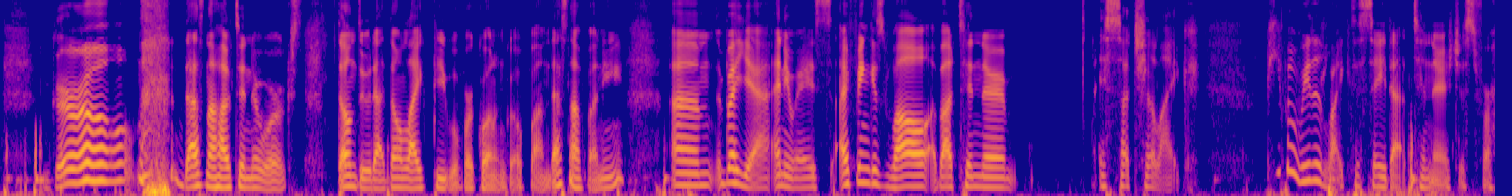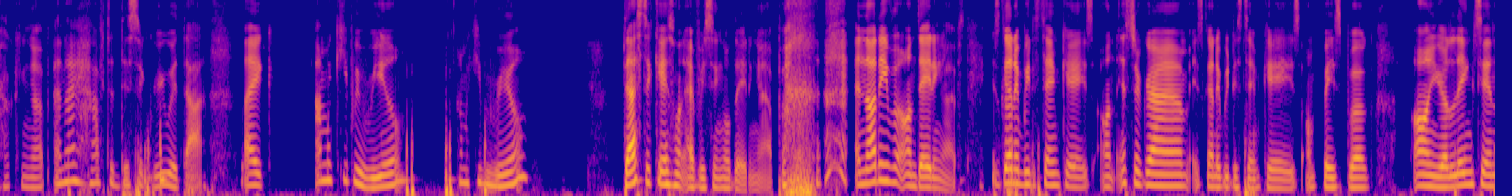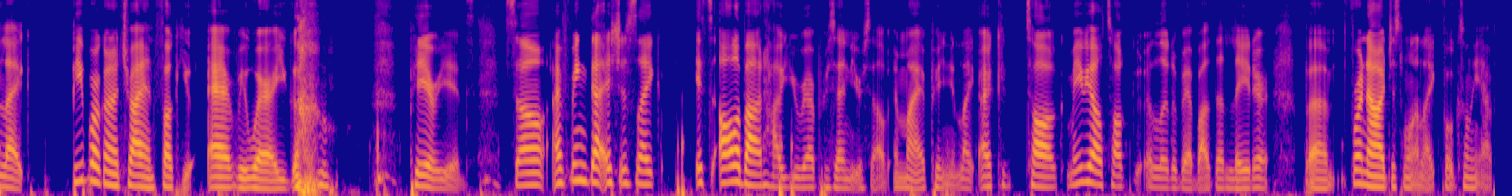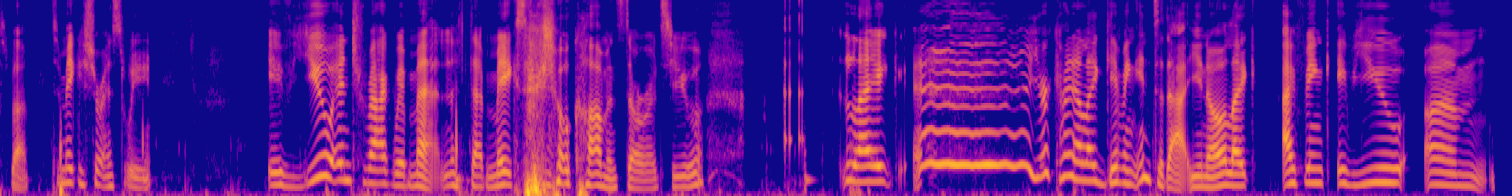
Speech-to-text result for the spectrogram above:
girl that's not how tinder works don't do that don't like people for quote unquote fun that's not funny um but yeah anyways i think as well about tinder is such a like people really like to say that Tinder is just for hooking up, and I have to disagree with that. Like, I'm gonna keep it real. I'm gonna keep it real. That's the case on every single dating app. and not even on dating apps. It's going to be the same case on Instagram. It's going to be the same case on Facebook, on your LinkedIn. Like, people are going to try and fuck you everywhere you go. Period. So I think that it's just like, it's all about how you represent yourself, in my opinion. Like, I could talk, maybe I'll talk a little bit about that later. But for now, I just want to like focus on the apps. But to make it short and sweet, if you interact with men that make sexual comments towards you, like eh, you're kind of like giving into that, you know? Like I think if you um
